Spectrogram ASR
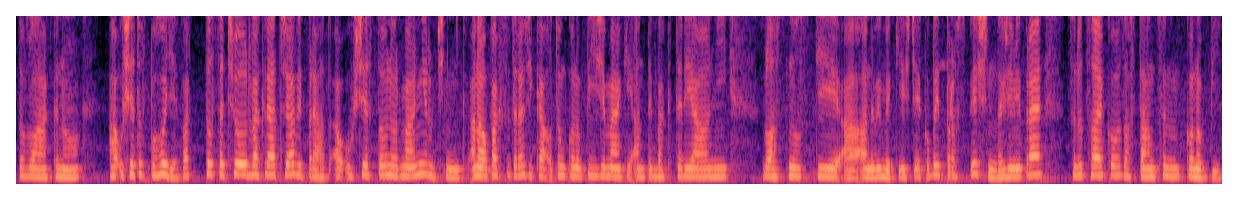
to vlákno a už je to v pohodě. Fakt to stačilo dvakrát třeba vyprát a už je z toho normální ručník. A naopak se teda říká o tom konopí, že má nějaký antibakteriální vlastnosti a, a nevím, jaký ještě jakoby prospěšný. Takže mě právě jsem docela jako zastáncem konopí.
